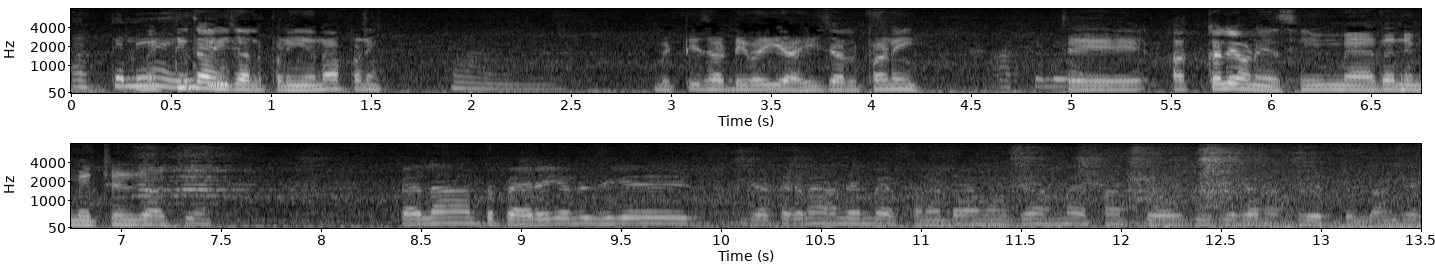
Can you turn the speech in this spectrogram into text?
ਅੱਕ ਲਿਆਈ ਮਿੱਟੀ ਤਾਂ ਆਹੀ ਚੱਲ ਪਣੀ ਹੈ ਨਾ ਆਪਣੀ। ਹਾਂ। ਮਿੱਟੀ ਸਾਡੀ ਬਈ ਆਹੀ ਚੱਲ ਪਣੀ। ਅੱਕ ਤੇ ਅੱਕ ਲਿਆਉਣੇ ਸੀ ਮੈਂ ਤਾਂ ਨਿਮੇਚੇ ਜਾ ਕੇ ਪਹਿਲਾਂ ਦੁਪਹਿਰੇ ਕਹਿੰਦੇ ਸੀਗੇ ਜਦ ਤੱਕ ਨਾ ਹਲੇ ਮੈਸਾਂ ਦਾ ਟਾਈਮ ਹੋ ਗਿਆ ਮੈਸਾਂ ਚੋ ਪੀ ਕੇ ਕਹਿੰਦਾ ਫੇਰ ਚੱਲਾਂਗੇ।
